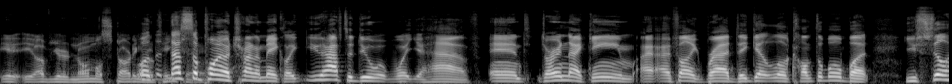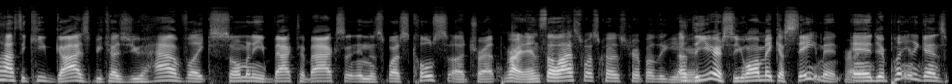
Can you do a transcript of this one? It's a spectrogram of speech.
i- i- of your normal starting Well, th- rotation. that's the point I'm trying to make. Like, you have to do what you have. And during that game, I, I felt like Brad did get a little comfortable, but you still have to keep guys because you have like so many back to backs in this West Coast uh, trip right? And it's the last West Coast trip of the year. of the year. So you want to make a statement, Right. and you're playing against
